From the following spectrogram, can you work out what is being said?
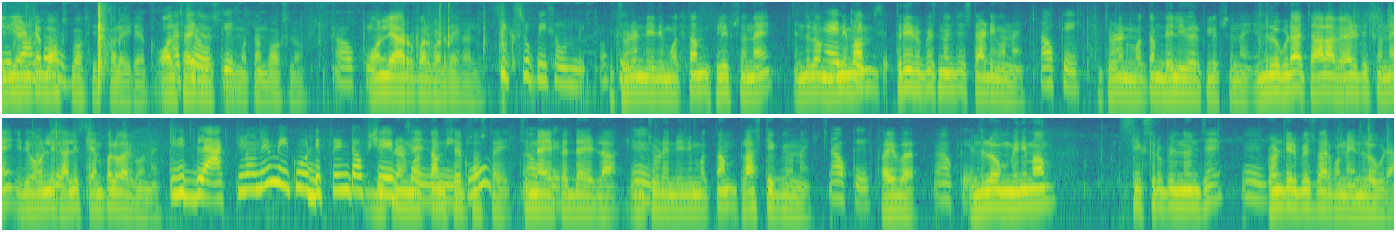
ఇది అంటే బాక్స్ బాక్స్ తీసుకోవాలి ఈ టైప్ ఆల్ సైజెస్ వస్తాయి మొత్తం బాక్స్లో. ఓకే. ఓన్లీ ఆరు రూపాయలు పడతాయి ఖాళీ. సిక్స్ రూపీస్ ఓన్లీ చూడండి ఇది మొత్తం క్లిప్స్ ఉన్నాయి. ఇందులో మినిమం త్రీ రూపీస్ నుంచి స్టార్టింగ్ ఉన్నాయి. ఓకే చూడండి మొత్తం డైలీ వేర్ క్లిప్స్ ఉన్నాయి. ఇందులో కూడా చాలా వెరైటీస్ ఉన్నాయి. ఇది ఓన్లీ ఖాళీ సింపుల్ వరకు ఉన్నాయి. ఇది బ్లాక్లోనే మీకు డిఫరెంట్ ఆఫ్ షేప్స్ మొత్తం షేప్స్ వస్తాయి. చిన్నవి పెద్ద ఇట్లా. ఇది చూడండి ఇది మొత్తం ప్లాస్టిక్ ఉన్నాయి. ఓకే ఫైబర్ ఓకే ఇందులో మినిమం సిక్స్ రూపీస్ నుంచి ట్వంటీ రూపీస్ వరకు ఉన్నాయి ఇందులో కూడా.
